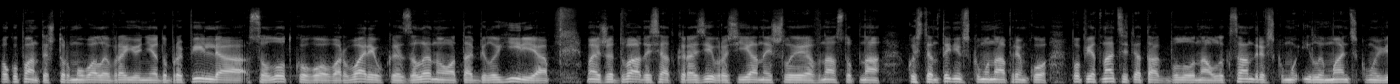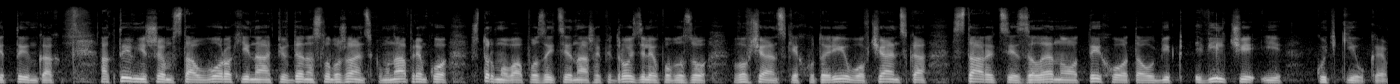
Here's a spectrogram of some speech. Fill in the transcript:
Окупанти штурмували в районі Добропілля, Солодкого, Варварівки, Зеленого та Білогір'я. Майже два десятки разів росіяни йшли в наступ на Костянтинівському напрямку. По 15 атак було на Олександрівському і Лиманському відтинках. Активнішим став ворог і на південно-слобожанському напрямку. Штурмував позиції наших підрозділів поблизу Вовчанських хуторів, Вовчанська, Стариці, Зеленого, Тихого та у бік Вільчі і Кутьківки.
